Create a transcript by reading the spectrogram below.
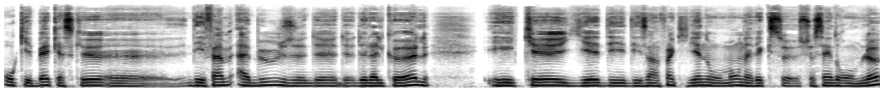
au Québec? Est-ce que euh, des femmes abusent de, de, l'alcool et qu'il y ait des, des enfants qui viennent au monde avec ce, ce syndrome-là?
